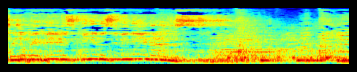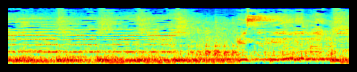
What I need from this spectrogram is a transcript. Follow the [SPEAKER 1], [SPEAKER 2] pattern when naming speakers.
[SPEAKER 1] Sejam bem-vindos, meninos e meninas. Essa é a penúltima.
